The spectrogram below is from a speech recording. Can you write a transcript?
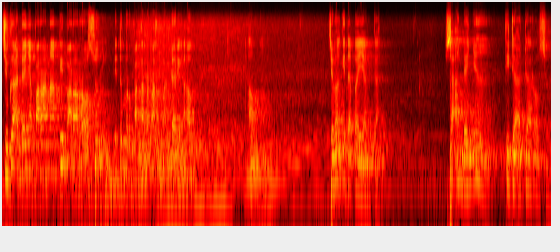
Juga adanya para nabi, para rasul itu merupakan rahmat dari Allah. Coba kita bayangkan, seandainya tidak ada rasul,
